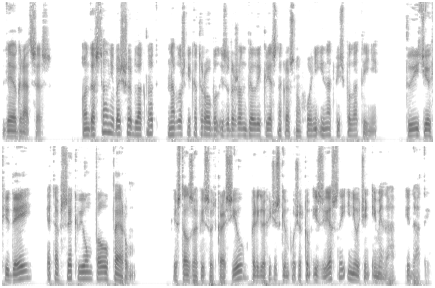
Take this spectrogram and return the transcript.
Део Грациас!» Он достал небольшой блокнот, на обложке которого был изображен белый крест на красном фоне и надпись по латыни «Tuitio fidei et obsequium pauperum» и стал записывать красивым каллиграфическим почерком известные и не очень имена и даты.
